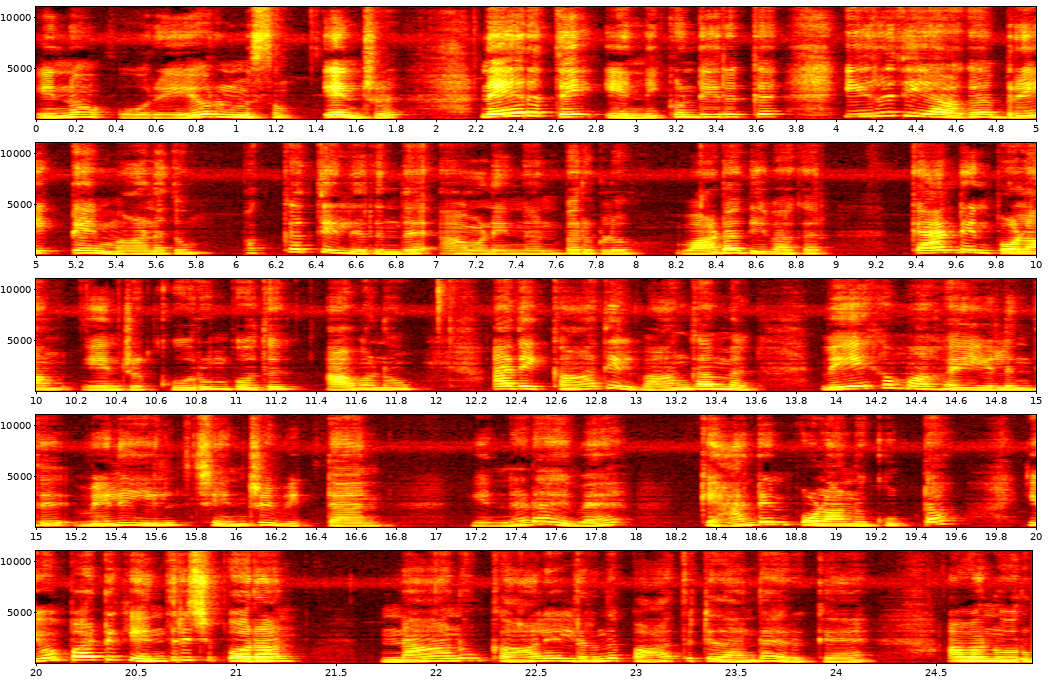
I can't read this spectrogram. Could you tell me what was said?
இன்னும் ஒரே ஒரு நிமிஷம் என்று நேரத்தை எண்ணிக்கொண்டிருக்க இறுதியாக பிரேக் டைம் ஆனதும் பக்கத்தில் இருந்த அவனின் நண்பர்களோ வாடா திவாகர் கேண்டீன் போலாம் என்று கூறும்போது அவனோ அதை காதில் வாங்காமல் வேகமாக எழுந்து வெளியில் சென்று விட்டான். என்னடா இவன்? கேண்டீன் போலான்னு கூப்பிட்டா? இவன் பாட்டுக்கு எந்திரிச்சு போகிறான் நானும் காலையிலேருந்து பார்த்துட்டு தாண்டா இருக்கேன். அவன் ஒரு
